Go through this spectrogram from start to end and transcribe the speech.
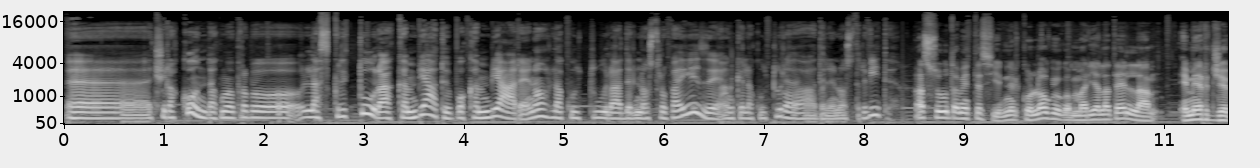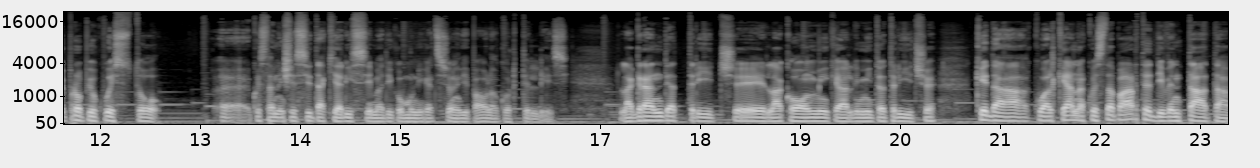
eh, ci racconta come proprio la scrittura ha cambiato e può cambiare no? la cultura del nostro paese e anche la cultura delle nostre vite. Assolutamente sì, nel colloquio con Maria Latella emerge proprio questo, eh, questa necessità chiarissima di comunicazione di Paola Cortellesi la grande attrice, la comica, l'imitatrice, che da qualche anno a questa parte è diventata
